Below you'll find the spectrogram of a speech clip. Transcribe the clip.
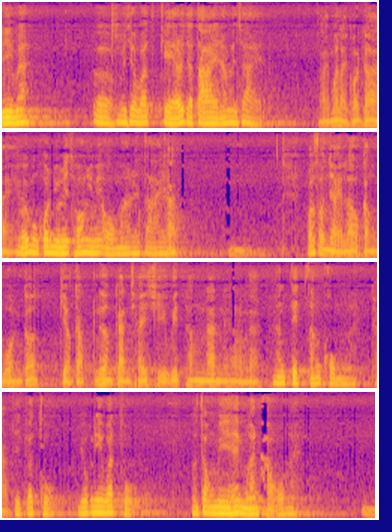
ดีไหมเออ ไม่ใช่ว่าแก่แล้วจะตายนะ ไม่ใช่ ตายเมื่อไหร่ก็ได้โอ้ยบางคนอยู่ในท้องยังไม่ออกมาเลยตายคแล้รัวบอืมเพราะส่วนใหญ่เรากังวลก็เกี่ยวกับเรื่องการใช้ชีวิตทั้งนั้นนะครับหลวงตามันติดสังคมไงครับติดวัตถุ ยุคนี้วัตถุ มันต้องมีให้เหมือนเขาไงอืม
